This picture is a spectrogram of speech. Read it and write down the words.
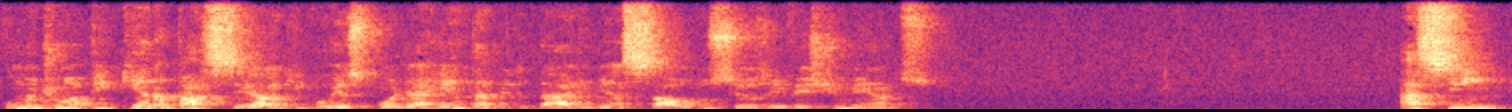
como de uma pequena parcela que corresponde à rentabilidade mensal dos seus investimentos. Assim,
